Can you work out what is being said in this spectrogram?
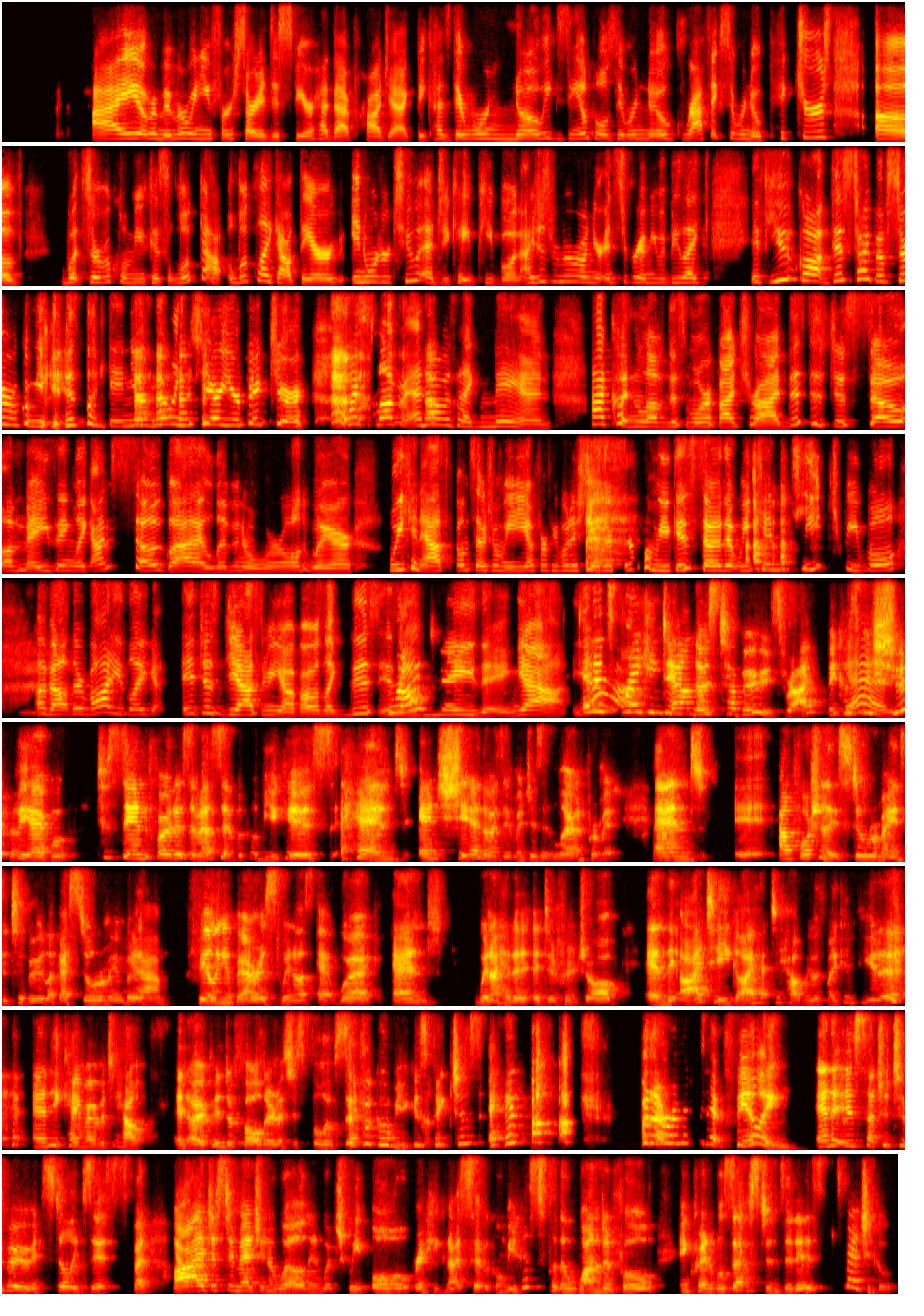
I remember when you first started to spearhead that project because there were no examples, there were no graphics, there were no pictures of what cervical mucus looked out looked like out there in order to educate people. And I just remember on your Instagram, you would be like, if you've got this type of cervical mucus, like and you're willing to share your picture, I love it. And I was like, man, I couldn't love this more if I tried. This is just so amazing. Like I'm so glad I live in a world where we can ask on social media for people to share their cervical mucus so that we can teach people about their bodies. Like it just jazzed me up. I was like, this is right? amazing. Yeah. yeah. And it's breaking down those taboos, right? Because yes. we should be able to send photos of our cervical mucus and and share those images and learn from it. And it, unfortunately, it still remains a taboo. Like I still remember yeah. feeling embarrassed when I was at work and when I had a, a different job and the IT guy had to help me with my computer and he came over to help and opened a folder and it's just full of cervical mucus pictures. And but I remember that feeling. And it is such a taboo. It still exists. But yeah. I just imagine a world in which we all recognize cervical mucus for the wonderful, incredible substance it is. It's magical.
